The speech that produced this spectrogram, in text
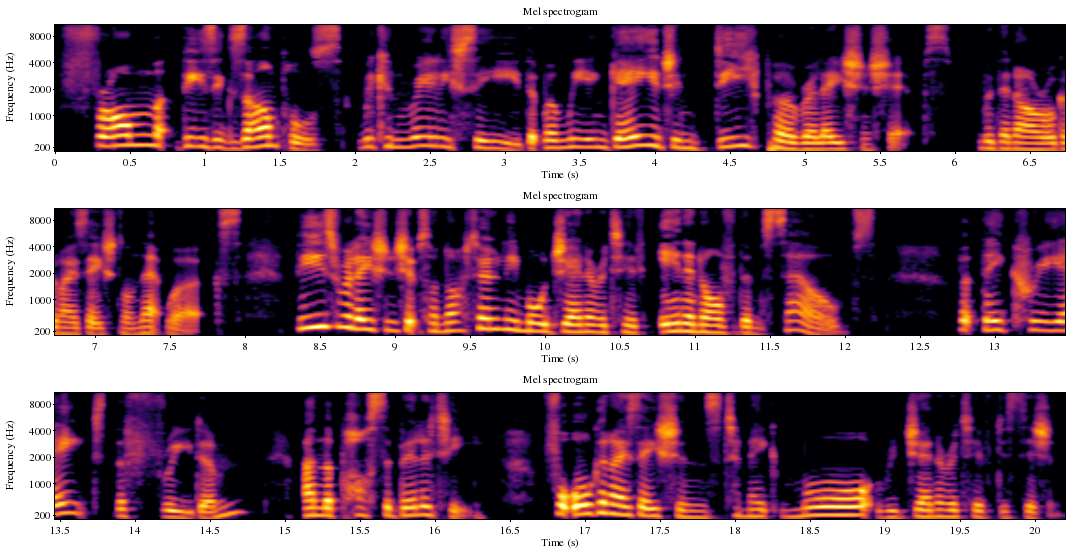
from these examples, we can really see that when we engage in deeper relationships within our organizational networks, these relationships are not only more generative in and of themselves, but they create the freedom and the possibility for organizations to make more regenerative decisions.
